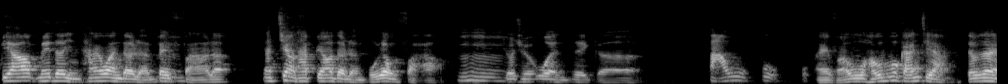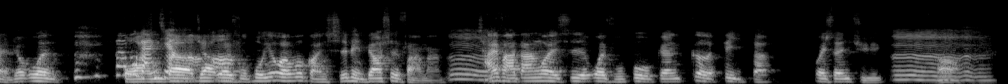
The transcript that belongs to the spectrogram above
标 Made in Taiwan 的人被罚了，嗯、那叫他标的人不用罚啊，嗯，就去问这个法务部，哎，法务法务部敢讲，对不对？就问 管的叫卫福部，因为卫福部管食品标示法嘛，嗯，裁罚单位是卫福部跟各地的卫生局，嗯嗯嗯，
